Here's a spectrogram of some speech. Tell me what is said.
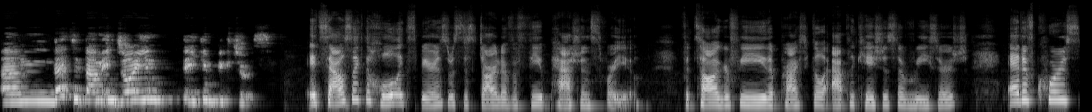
And that's it. I'm enjoying taking pictures. It sounds like the whole experience was the start of a few passions for you photography, the practical applications of research, and of course,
